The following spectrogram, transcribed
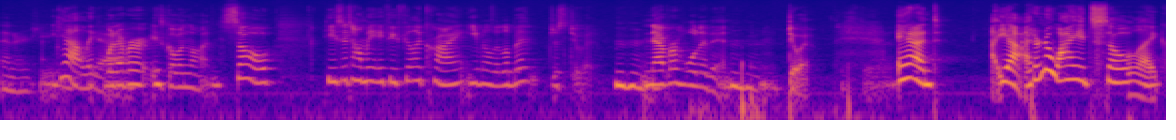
energy. yeah, like whatever is going on. So he used to tell me if you feel like crying even a little bit, just do it. Mm-hmm. Never hold it in. Mm-hmm. Do it. Do it. And yeah, I don't know why it's so like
